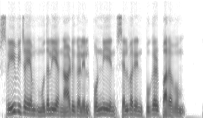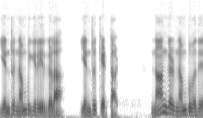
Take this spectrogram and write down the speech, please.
ஸ்ரீவிஜயம் முதலிய நாடுகளில் பொன்னியின் செல்வரின் புகழ் பரவும் என்று நம்புகிறீர்களா? என்று கேட்டாள். நாங்கள் நம்புவது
